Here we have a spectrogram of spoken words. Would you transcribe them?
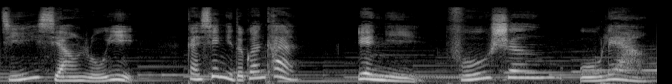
吉祥如意。感谢你的观看，愿你福生无量。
